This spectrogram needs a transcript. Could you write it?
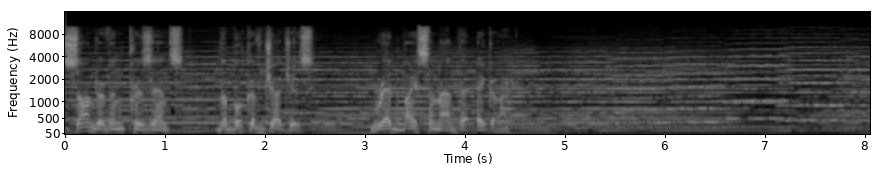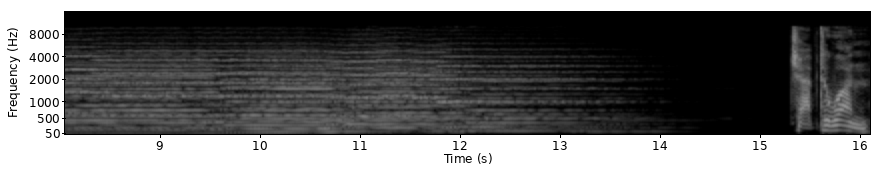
Zondervan presents The Book of Judges, read by Samantha Eggar. Chapter 1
